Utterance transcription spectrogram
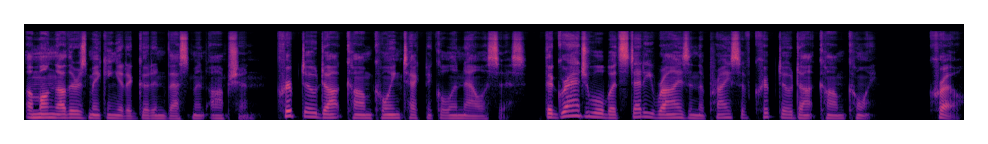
among others making it a good investment option. Crypto.com Coin Technical Analysis The gradual but steady rise in the price of Crypto.com coin, CRO,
